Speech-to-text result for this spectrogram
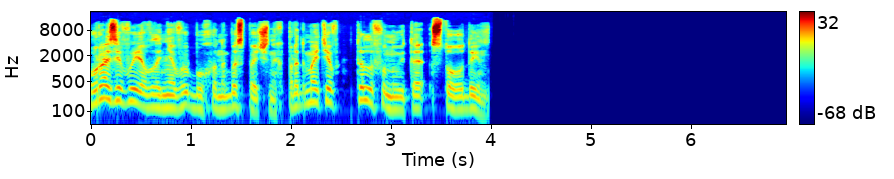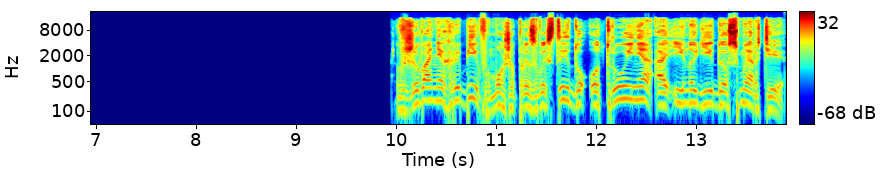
У разі виявлення вибухонебезпечних предметів телефонуйте 101. Вживання грибів може призвести до отруєння, а іноді й до смерті.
